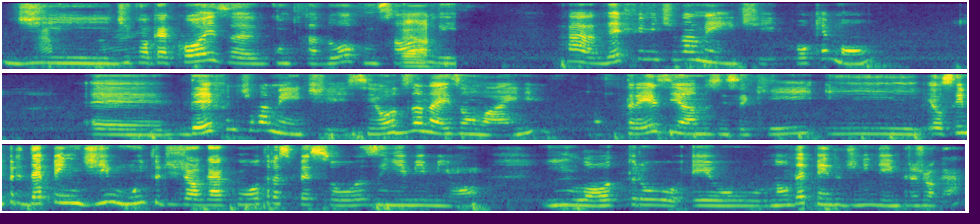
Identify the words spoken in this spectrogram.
De, de qualquer coisa, computador, console. Cara, definitivamente Pokémon. É, definitivamente Senhor dos Anéis Online. Há 13 anos isso aqui. E eu sempre dependi muito de jogar com outras pessoas em MMO. Em Lotro eu não dependo de ninguém pra jogar.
